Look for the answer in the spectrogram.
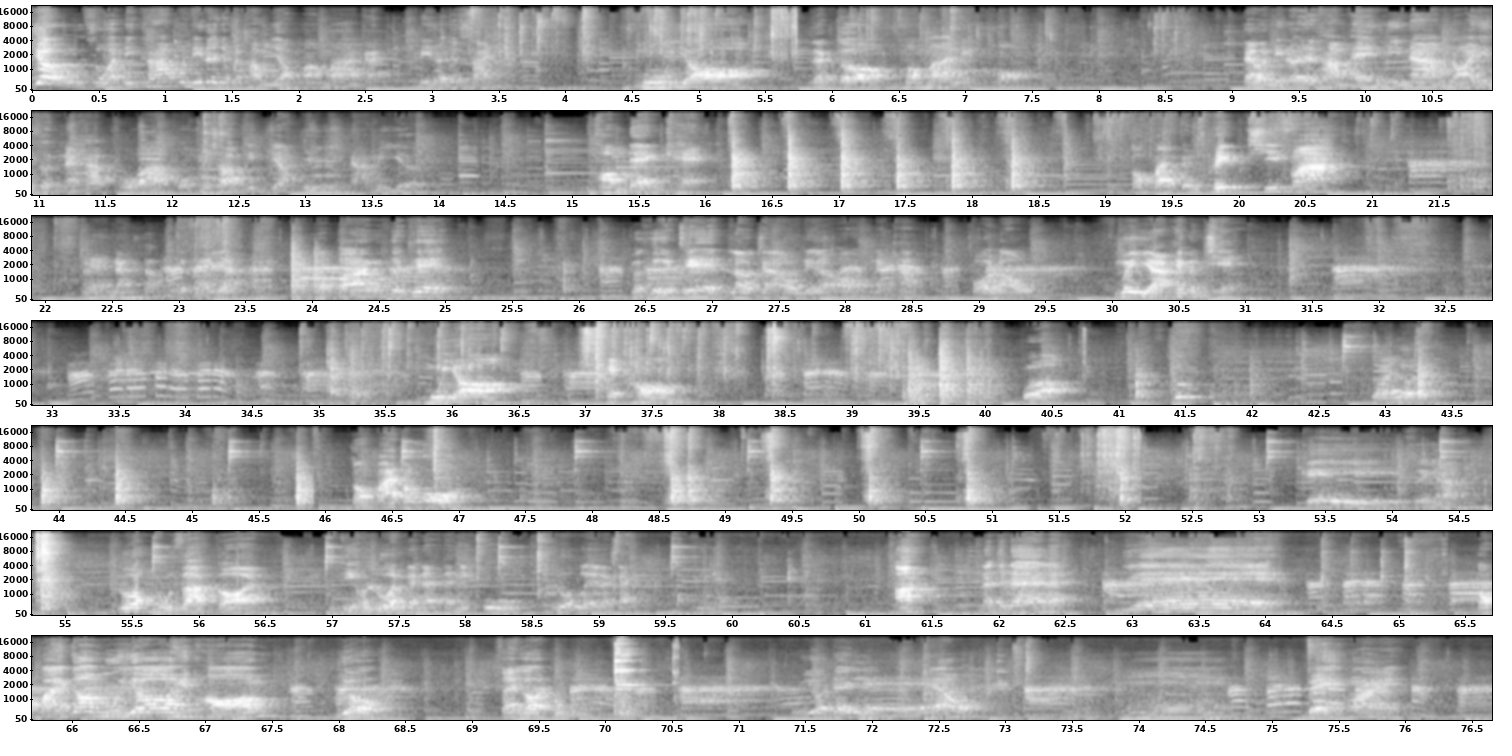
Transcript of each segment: โยสวัสดีครับ วันนี้เราจะมาทำยำมาม่ากันวันนี้เราจะใส่ หมูยอ แล้วก็มาม่าหนึ่งห่อ แต่วันนี้เราจะทำให้มีน้ำน้อยที่สุดนะครับ เพราะว่าผมไม่ชอบกินยำที่มีน้ำไม่เยอะ หอมแดงแขก ต่อไปเป็นพริกชี้ฟ้าแม่นั่งตำกระทายะต่อไปมะเขือเทศมะเขือเทศเราจะเอาเนื้อออกนะครับ เพราะเรา ไม่อยากให้มันแฉะหมูยอเห็ดหอมว้าวปุ๊บร้อยเลยต่อไปต้องโอ้โอเคสวยงามลวกหมูสับก่อน ที่เขาลวนกันนะ แต่นี่กูลวกเลยแล้วกันนี่ไงอะ น่าจะได้แล้วแหละ เย้ต่อไปก็หมูยอเห็ดหอมโยกใส่รสหมูยอได้แล้วอืมเบะไว้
